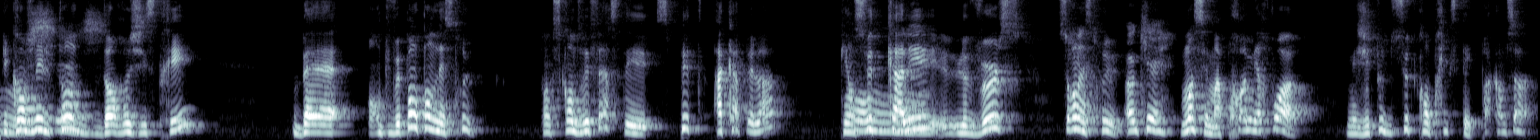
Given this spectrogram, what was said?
Puis quand venait le temps d'enregistrer, ben on pouvait pas entendre l'instru. Donc ce qu'on devait faire, c'était spit a cappella, puis ensuite oh. caler le verse sur l'instru. Ok. Moi, c'est ma première fois, mais j'ai tout de suite compris que c'était pas comme ça.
